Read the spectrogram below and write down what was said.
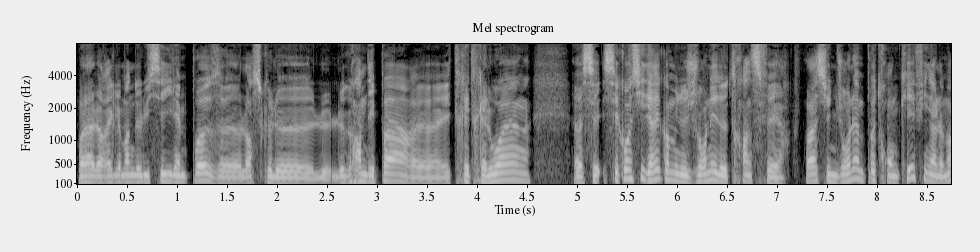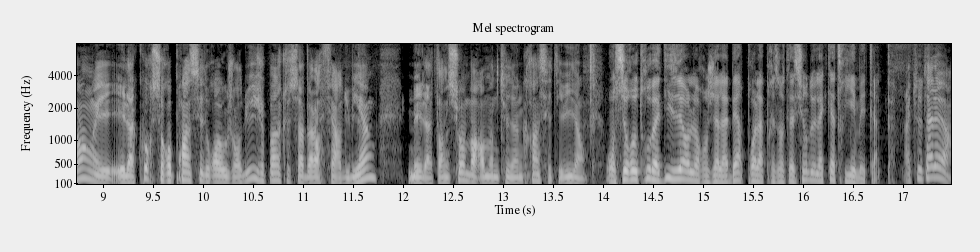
voilà, le règlement de l'UCI l'impose euh, lorsque le, grand départ est très très loin. c'est considéré comme une journée de transfert. Voilà, c'est une journée un peu tronquée finalement, et, la course reprend ses droits aujourd'hui. Je pense que ça va leur faire du bien, mais la tension va remonter d'un cran, c'est évident. On se retrouve à 10h, Laurent Jalabert, pour la présentation de la quatrième étape. À tout à l'heure.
